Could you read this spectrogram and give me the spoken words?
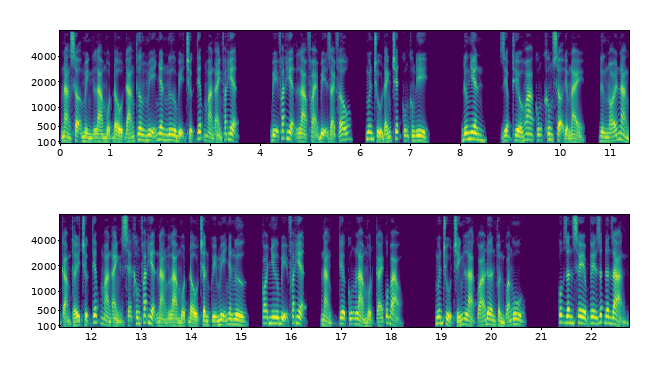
nàng sợ mình là một đầu đáng thương mỹ nhân ngư bị trực tiếp màn ảnh phát hiện. Bị phát hiện là phải bị giải phẫu, nguyên chủ đánh chết cũng không đi. Đương nhiên, Diệp Thiều Hoa cũng không sợ điểm này, đừng nói nàng cảm thấy trực tiếp màn ảnh sẽ không phát hiện nàng là một đầu chân quý mỹ nhân ngư, coi như bị phát hiện, nàng kia cũng là một cái quốc bảo. Nguyên chủ chính là quá đơn thuần quá ngu. Quốc dân CP rất đơn giản,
